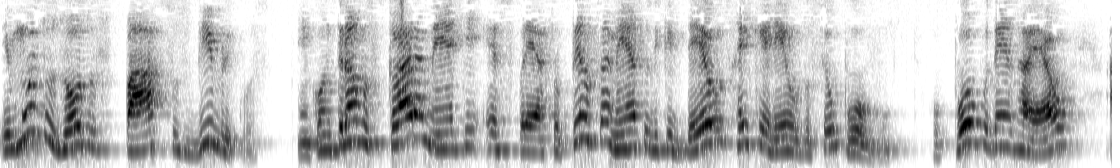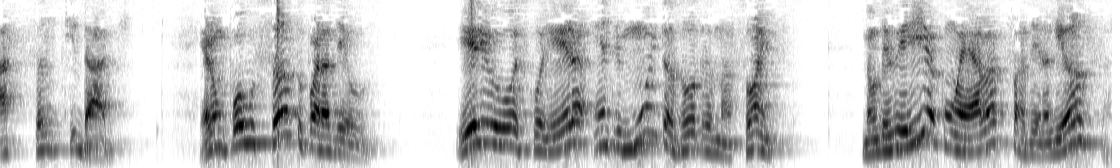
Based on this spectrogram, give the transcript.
e muitos outros passos bíblicos, encontramos claramente expresso o pensamento de que Deus requereu do seu povo, o povo de Israel, a santidade. Era um povo santo para Deus. Ele o escolhera entre muitas outras nações. Não deveria com elas fazer aliança,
